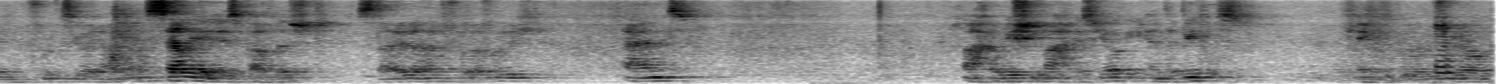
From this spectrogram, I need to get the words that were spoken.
in den 50er Jahren. Celia is published, Style hat veröffentlicht. and Maharishi Mahesh Yogi and the Beatles came. Und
